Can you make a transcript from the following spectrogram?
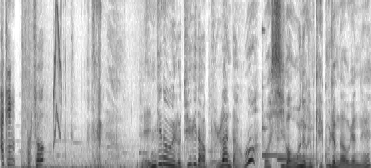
하팅. 닥쳐 엔진 오일로 튀기다가 불난다고? 와 씨발 오늘 그럼 개꿀잼 나오겠네.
